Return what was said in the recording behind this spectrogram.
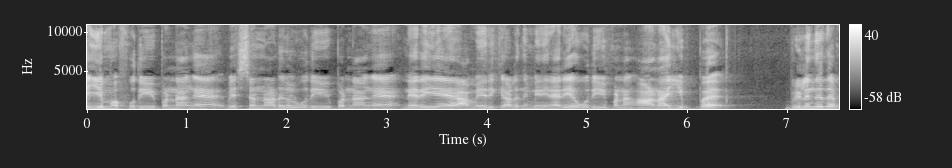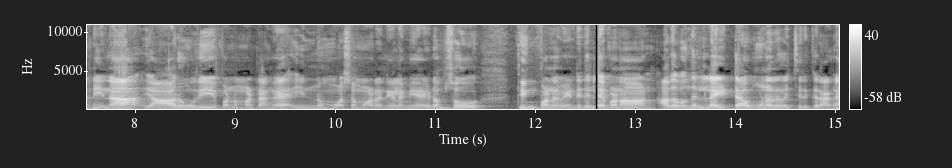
ஐஎம்எஃப் உதவி பண்ணாங்க வெஸ்டர்ன் நாடுகள் உதவி பண்ணாங்க நிறைய அமெரிக்காவிலேருந்து மீதி நிறைய உதவி பண்ணாங்க. ஆனால் இப்போ விழுந்தது அப்படின்னா யாரும் உதவி பண்ண மாட்டாங்க. இன்னும் மோசமான நிலைமையாயிடும். ஸோ திங்க் பண்ண வேண்டியது லெபனான். அதை வந்து லைட்டாக உணர வச்சுருக்கிறாங்க.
